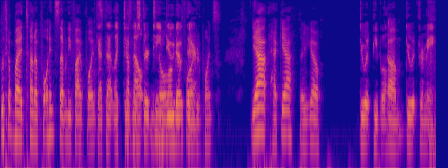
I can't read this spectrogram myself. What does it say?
by a ton of points, 75 points. got that like toughness now thirteen no dude longer out there. 400 points. Yeah, heck yeah. There you go. Do it, people. Um, Do it for me.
